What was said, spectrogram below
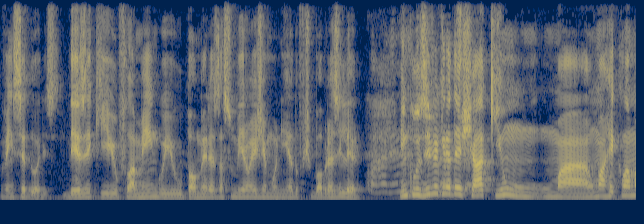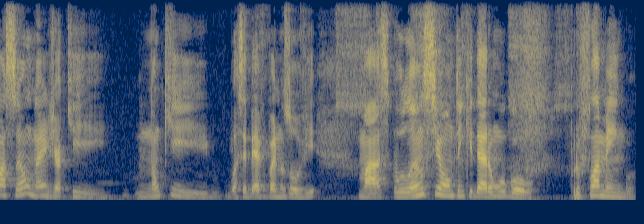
vencedores, desde que o Flamengo e o Palmeiras assumiram a hegemonia do futebol brasileiro. Inclusive, eu queria deixar aqui um- uma, uma reclamação, né? Já que. Não que a CBF vai nos ouvir, mas o lance ontem que deram o gol pro Flamengo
